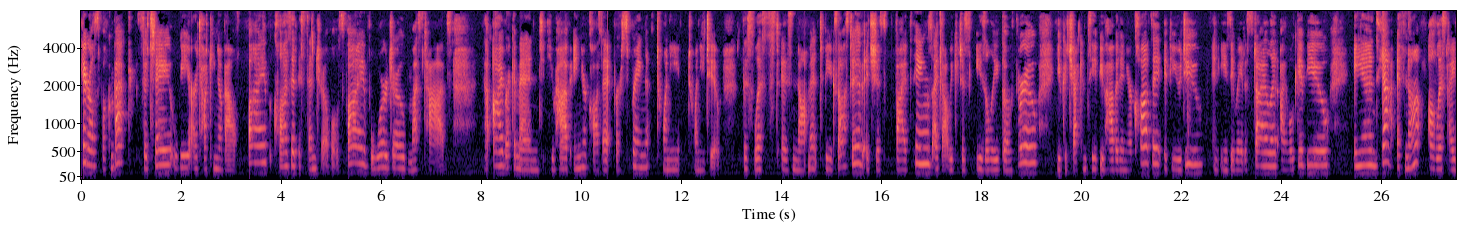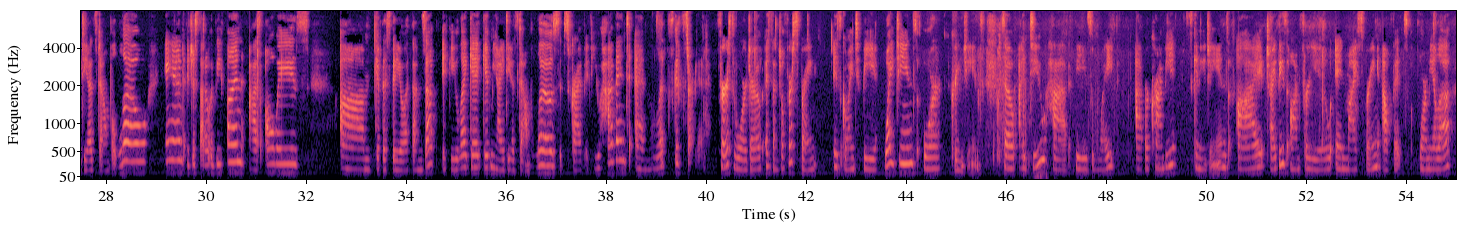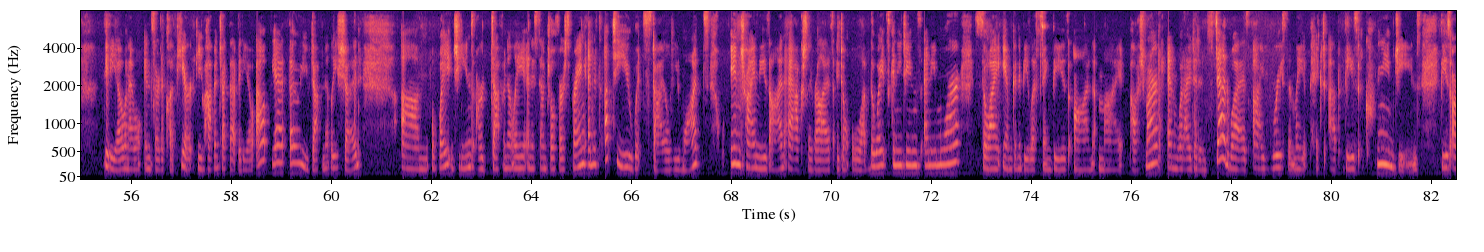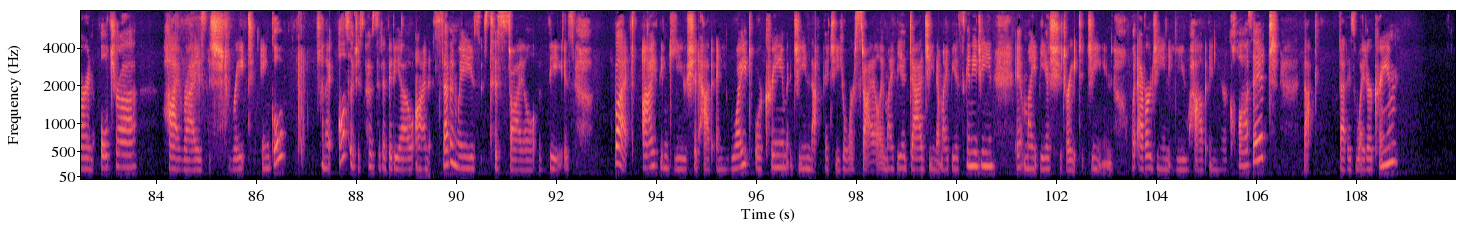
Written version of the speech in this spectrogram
Hey girls, welcome back. So today we are talking about five closet essentials, five wardrobe must-haves that I recommend you have in your closet for spring 2022. This list is not meant to be exhaustive. It's just five things I thought we could just easily go through. You could check and see if you have it in your closet. If you do, an easy way to style it I will give you. And yeah, if not, I'll list ideas down below and I just thought it would be fun. As always, um, give this video a thumbs up if you like it. Give me ideas down below. Subscribe if you haven't, and let's get started. First wardrobe essential for spring is going to be white jeans or cream jeans. So I do have these white Abercrombie skinny jeans. I tried these on for you in my spring outfits formula video and I will insert a clip here. If you haven't checked that video out yet though, you definitely should. Um, white jeans are definitely an essential for spring and it's up to you what style you want. In trying these on, I actually realized I don't love the white skinny jeans anymore, so I am going to be listing these on my Poshmark. And what I did instead was I recently picked up these cream jeans. These are an ultra high-rise straight ankle. And I also just posted a video on seven ways to style these. But I think you should have any white or cream jean that fits your style. It might be a dad jean, it might be a skinny jean, it might be a straight jean. Whatever jean you have in your closet that, that is white or cream,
